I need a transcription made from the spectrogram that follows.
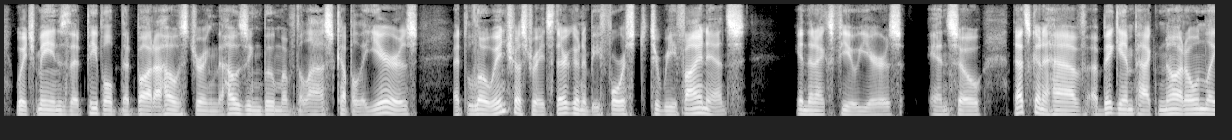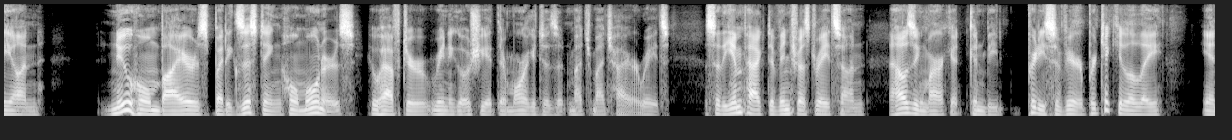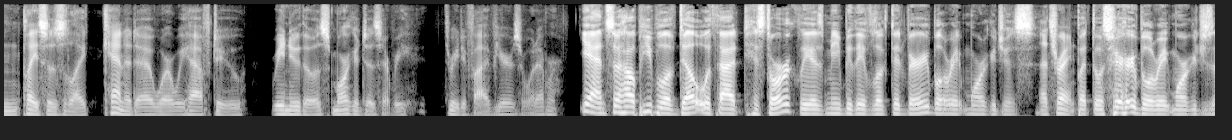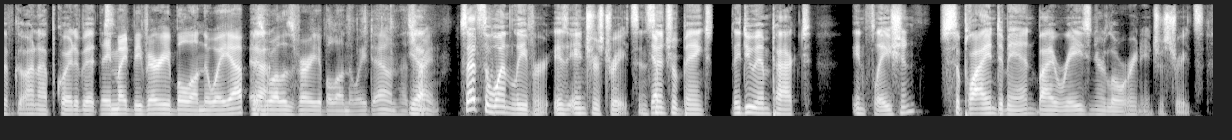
which means that people that bought a house during the housing boom of the last couple of years at low interest rates, they're going to be forced to refinance in the next few years. And so that's going to have a big impact not only on new home buyers, but existing homeowners who have to renegotiate their mortgages at much, much higher rates. So the impact of interest rates on the housing market can be pretty severe, particularly in places like Canada, where we have to renew those mortgages every three to five years or whatever. Yeah, and so how people have dealt with that historically is maybe they've looked at variable rate mortgages. That's right. But those variable rate mortgages have gone up quite a bit. They might be variable on the way up Yeah. as well as variable on the way down. That's yeah. right. So that's the one lever is interest rates. And Yep. central banks, they do impact inflation, supply and demand by raising or lowering interest rates.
